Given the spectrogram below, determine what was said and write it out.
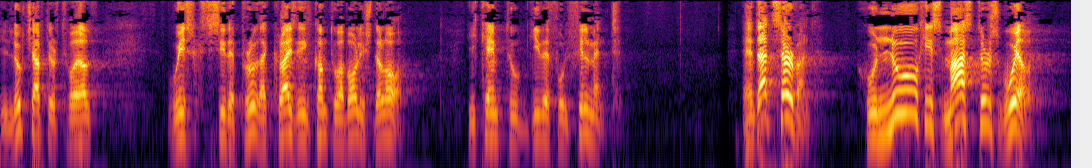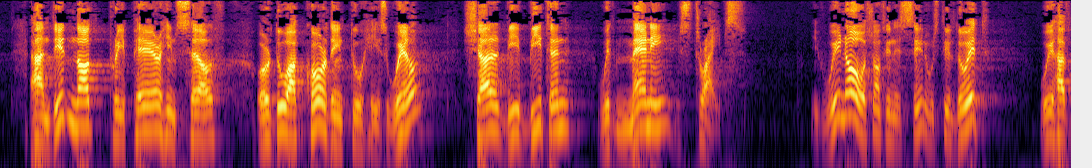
In Luke chapter 12, we see the proof that Christ didn't come to abolish the law. He came to give a fulfillment. And that servant who knew his master's will and did not prepare himself or do according to his will shall be beaten with many stripes. If we know something is sin, we still do it, we have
